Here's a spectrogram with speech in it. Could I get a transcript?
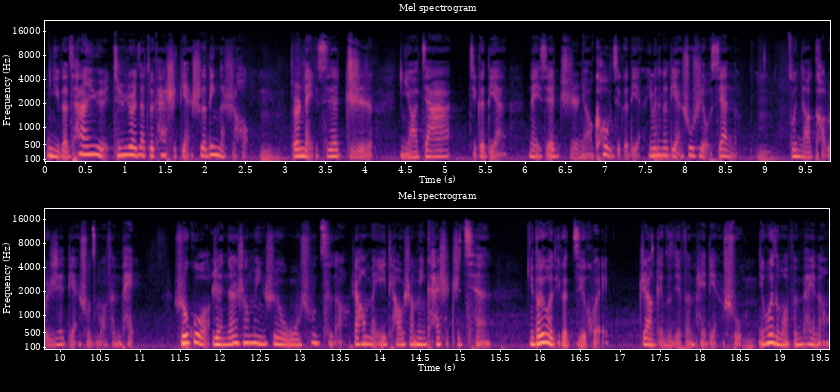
你的参与，其实就是在最开始点设定的时候，嗯，就是哪些值你要加几个点，哪些值你要扣几个点，因为那个点数是有限的，嗯，所以你要考虑这些点数怎么分配。如果人的生命是有无数次的，然后每一条生命开始之前，你都有一个机会，这样给自己分配点数，你会怎么分配呢？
